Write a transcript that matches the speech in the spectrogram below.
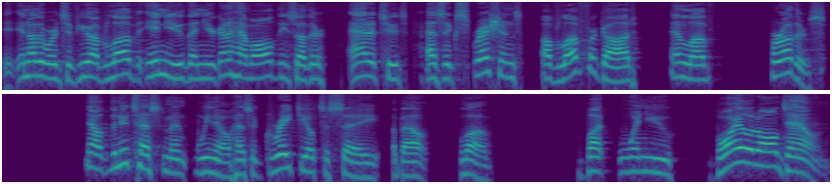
In other words, if you have love in you, then you're going to have all these other attitudes as expressions of love for God and love for others. Now, the New Testament, we know, has a great deal to say about love. But when you boil it all down,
